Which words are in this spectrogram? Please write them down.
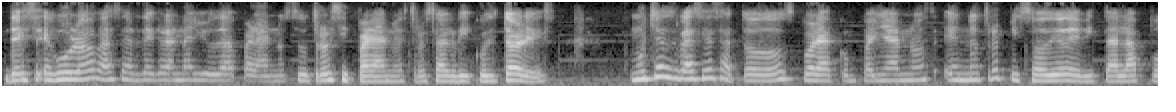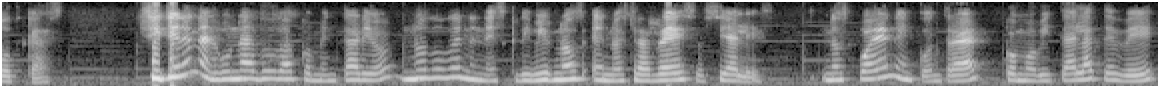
De seguro va a ser de gran ayuda para nosotros y para nuestros agricultores. Muchas gracias a todos por acompañarnos en otro episodio de Vitala Podcast. Si tienen alguna duda o comentario, no duden en escribirnos en nuestras redes sociales. Nos pueden encontrar como Vitala TV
